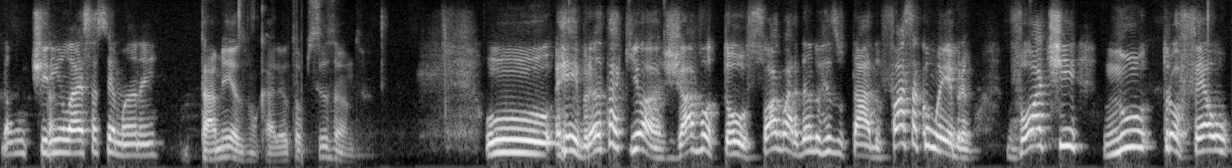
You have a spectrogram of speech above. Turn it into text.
dá um tirinho tá. lá essa semana, hein? Tá mesmo, cara. Eu tô precisando. O Rebran tá aqui, ó. Já votou, só aguardando o resultado. Faça como Ebram. Vote no troféu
